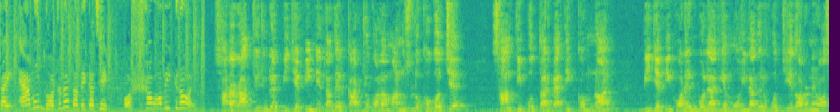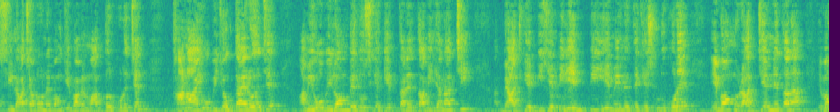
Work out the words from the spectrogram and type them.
তাই এমন ঘটনা তাদের কাছে অস্বাভাবিক নয়। সারা রাজ্য জুড়ে বিজেপি নেতাদের কার্যকলাপ মানুষ লক্ষ্য করছে। শান্তিপুর তার ব্যতিক্রম নয়। বিজেপি করেন বলে আজকে মহিলাদের উপর যে ধরনের অশ্লীল আচরণ এবং যেভাবে মারধর করেছেন, থানায় অভিযোগ দায়ের হয়েছে। আমি অবিলম্বে দোষীকে গ্রেপ্তারের দাবি জানাচ্ছি। আজকে বিজেপির এমপি এমএলএ থেকে শুরু করে এবং রাজ্যের নেতারা এবং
